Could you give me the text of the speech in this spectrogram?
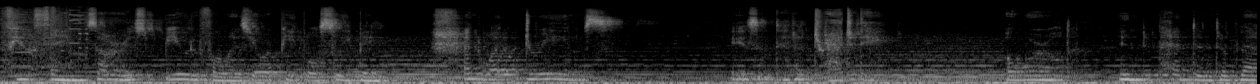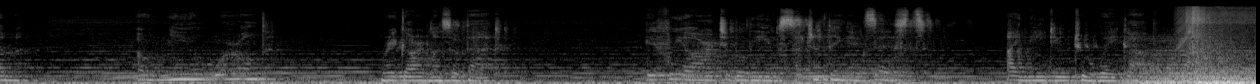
Few things are as beautiful as your people sleeping. And what dreams? Isn't it a tragedy? A world independent of them. A real world. Regardless of that, if we are to believe such a thing exists, I need you to wake up.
